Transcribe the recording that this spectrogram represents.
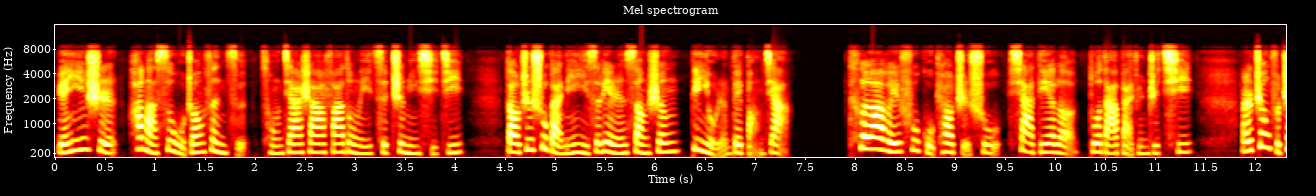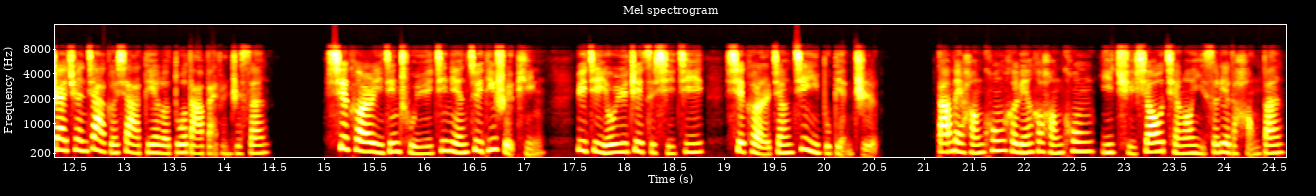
原因是哈马斯武装分子从加沙发动了一次致命袭击，导致数百名以色列人丧生，并有人被绑架。特拉维夫股票指数下跌了多达百分之七，而政府债券价格下跌了多达百分之三。谢克尔已经处于今年最低水平，预计由于这次袭击，谢克尔将进一步贬值。达美航空和联合航空已取消前往以色列的航班，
